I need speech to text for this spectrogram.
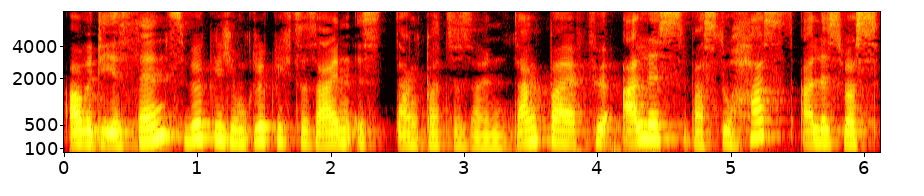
Aber die Essenz, wirklich um glücklich zu sein, ist dankbar zu sein. Dankbar für alles, was du hast, alles, was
